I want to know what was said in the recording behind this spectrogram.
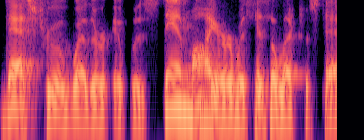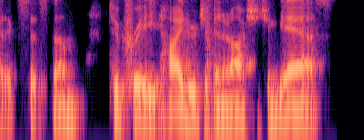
that's true of whether it was Stan Meyer with his electrostatic system to create hydrogen and oxygen gas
